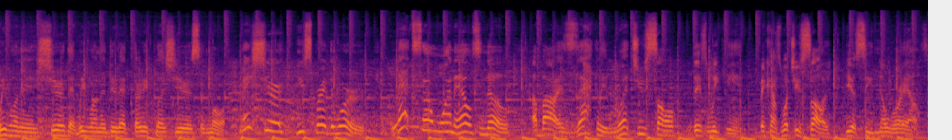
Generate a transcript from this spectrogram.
We want to ensure that we want to do that 30 plus years and more. Make sure you spread the word. Let someone else know about exactly what you saw this weekend because what you saw, you'll see nowhere else.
